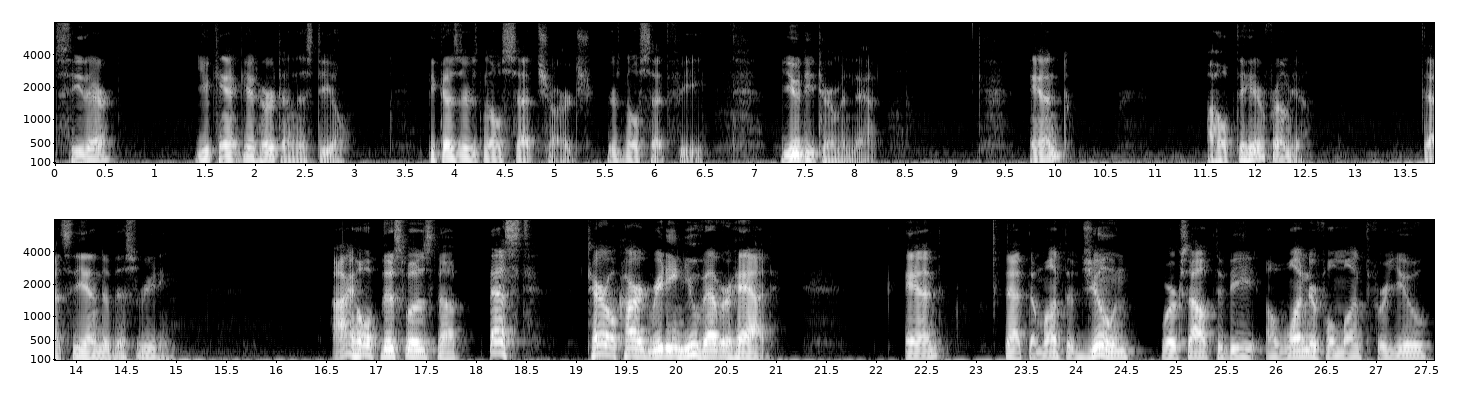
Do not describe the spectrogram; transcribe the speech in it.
See there? You can't get hurt on this deal because there's no set charge. There's no set fee. You determine that. And I hope to hear from you. That's the end of this reading. I hope this was the best tarot card reading you've ever had. And that the month of June works out to be a wonderful month for you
